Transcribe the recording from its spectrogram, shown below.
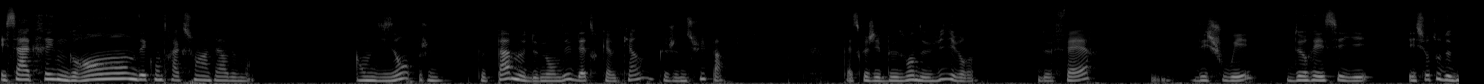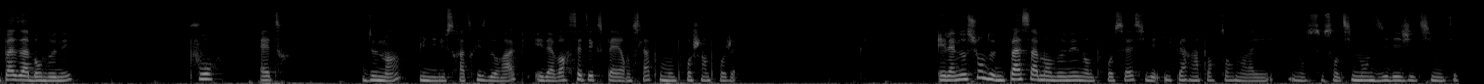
Et ça a créé une grande décontraction à l'intérieur de moi. En me disant, je ne peux pas me demander d'être quelqu'un que je ne suis pas. Parce que j'ai besoin de vivre, de faire, d'échouer, de réessayer, et surtout de ne pas abandonner pour être demain une illustratrice d'oracle et d'avoir cette expérience-là pour mon prochain projet. Et la notion de ne pas s'abandonner dans le process, il est hyper important dans, dans ce sentiment d'illégitimité.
